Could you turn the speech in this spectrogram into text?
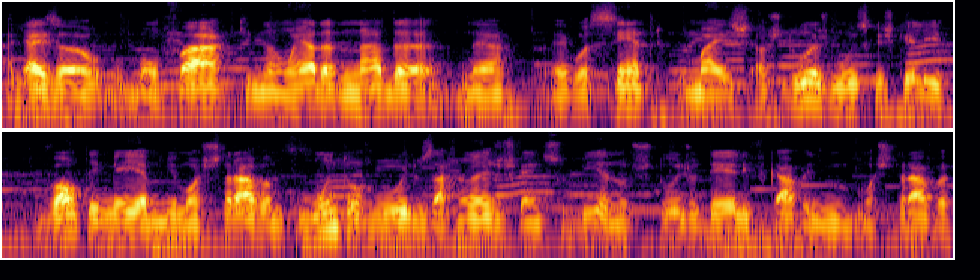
Aliás, o Bonfá, que não era nada né, egocêntrico, mas as duas músicas que ele volta e meia me mostrava com muito orgulho, os arranjos que a gente subia no estúdio dele, ficava, ele me mostrava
